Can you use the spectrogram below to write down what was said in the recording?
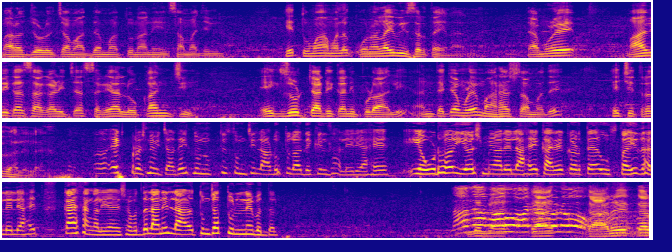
भारत जोडोच्या माध्यमातून आणि सामाजिक हे तुम्हा आम्हाला कोणालाही विसरता येणार नाही. त्यामुळे महाविकास आघाडीच्या सगळ्या लोकांची एकजूट त्या ठिकाणी पुढं आली आणि त्याच्यामुळे महाराष्ट्रामध्ये हे चित्र झालेलं आहे. एक प्रश्न विचारते तू नुकतीच तुमची लाडू तुला देखील झालेली आहे. एवढं यश मिळालेलं आहे कार्यकर्ते उत्साही झालेले आहेत. काय सांगाल या यशाबद्दल आणि ला तुमच्या तुलनेबद्दल? कार्यकर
